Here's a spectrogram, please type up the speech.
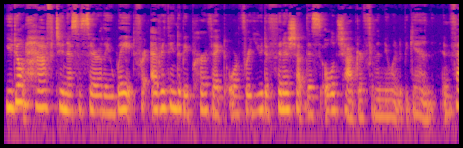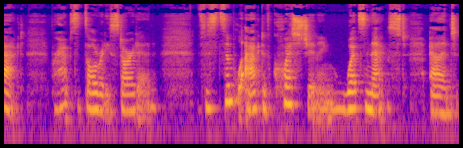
you don't have to necessarily wait for everything to be perfect or for you to finish up this old chapter for the new one to begin. In fact, perhaps it's already started. This simple act of questioning what's next and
